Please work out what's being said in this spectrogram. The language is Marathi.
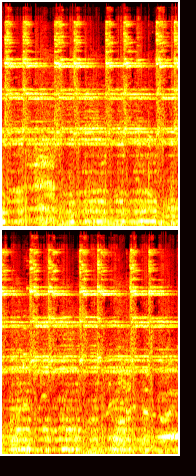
Thank you.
